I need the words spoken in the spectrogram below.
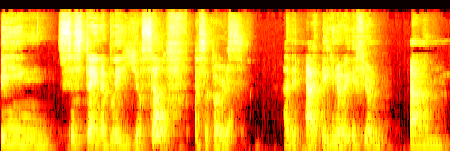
being sustainably yourself, I suppose. And uh, you know, if you're um,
